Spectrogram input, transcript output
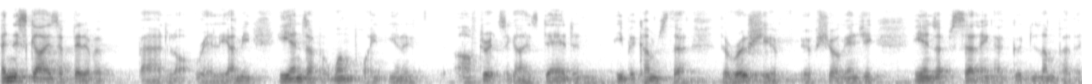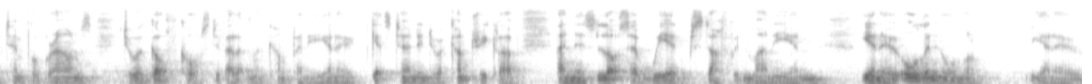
And this guy's a bit of a bad lot, really. I mean, he ends up at one point, you know, after Itsugai's dead and he becomes the, the Roshi of, of Shogenji, he ends up selling a good lump of the temple grounds to a golf course development company. You know, gets turned into a country club, and there's lots of weird stuff with money and, you know, all the normal, you know,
